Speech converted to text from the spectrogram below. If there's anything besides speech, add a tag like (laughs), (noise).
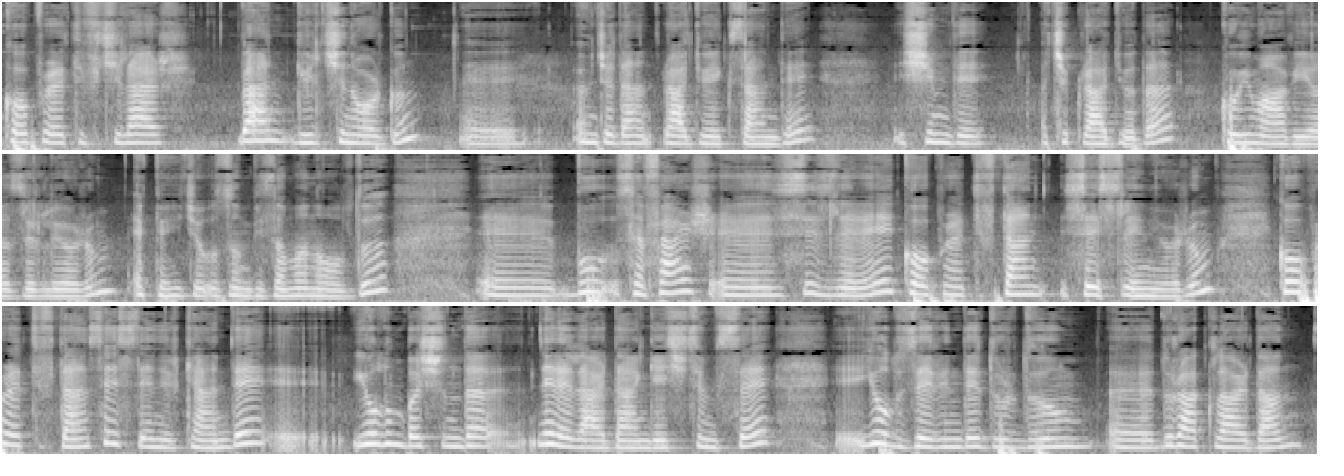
Kooperatifçiler. Ben Gülçin Orgun. Ee, önceden Radyo Eksen'de, şimdi Açık Radyo'da Koyu Mavi'yi hazırlıyorum. Epeyce uzun bir zaman oldu. Ee, bu sefer e, sizlere kooperatiften sesleniyorum. Kooperatiften seslenirken de e, yolun başında nerelerden geçtimse e, yol üzerinde durduğum e, duraklardan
